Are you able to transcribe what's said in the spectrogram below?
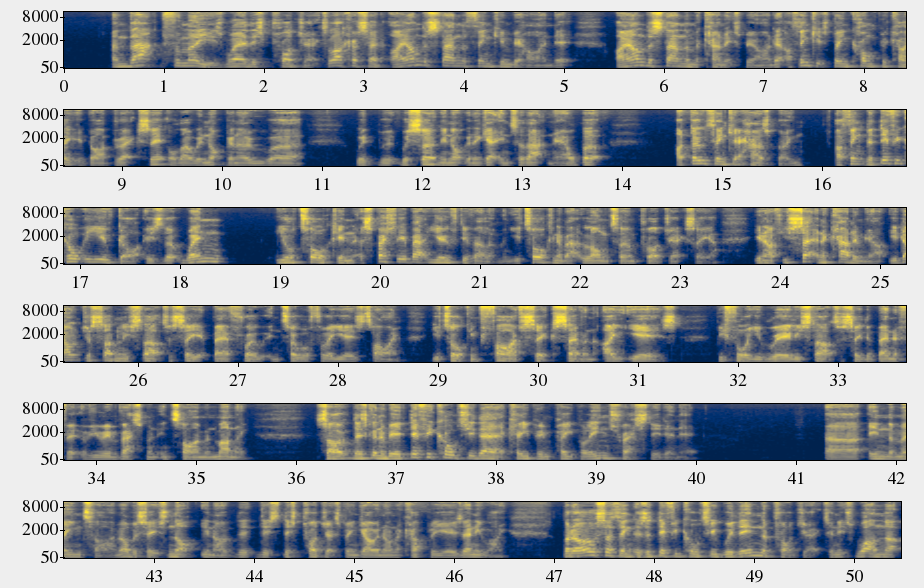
and that for me is where this project. Like I said, I understand the thinking behind it. I understand the mechanics behind it. I think it's been complicated by Brexit, although we're not going to, uh, we're, we're certainly not going to get into that now. But I do think it has been. I think the difficulty you've got is that when you're talking, especially about youth development, you're talking about long term projects here. You know, if you set an academy up, you don't just suddenly start to see it bear fruit in two or three years' time. You're talking five, six, seven, eight years before you really start to see the benefit of your investment in time and money. So there's going to be a difficulty there keeping people interested in it. Uh, in the meantime, obviously, it's not you know th- this this project's been going on a couple of years anyway. But I also think there's a difficulty within the project, and it's one that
